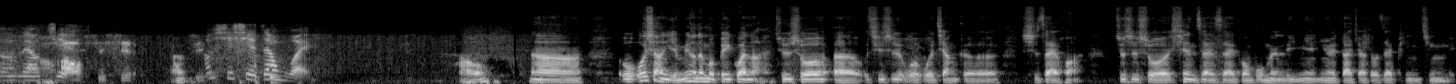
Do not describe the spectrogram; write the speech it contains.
嗯，了解。好，谢谢。好，谢谢张伟。好，那我我想也没有那么悲观了，就是说，呃，其实我我讲个实在话，就是说，现在在公部门里面，因为大家都在拼净零。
